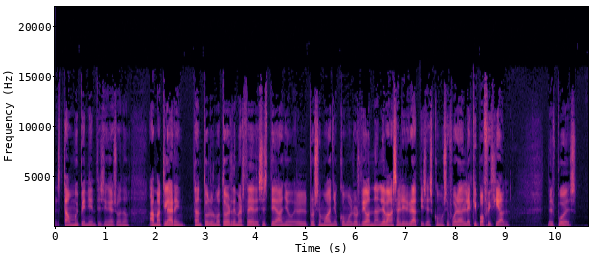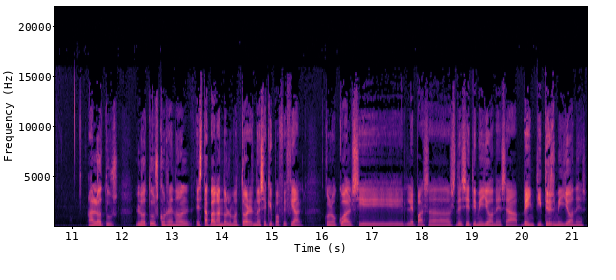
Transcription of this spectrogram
están muy pendientes en eso, ¿no? A McLaren, tanto los motores de Mercedes este año, el próximo año, como los de Honda, le van a salir gratis. Es como si fuera el equipo oficial. Después, a Lotus. Lotus con Renault está pagando los motores, no es equipo oficial. Con lo cual, si le pasas de 7 millones a 23 millones,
